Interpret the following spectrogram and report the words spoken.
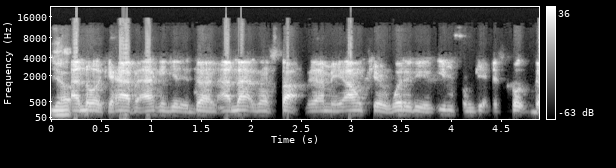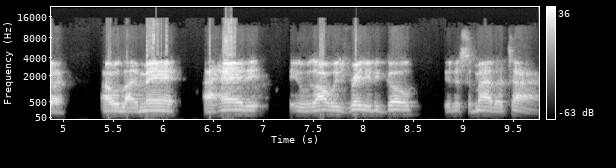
Yep. I know it can happen. I can get it done. I'm not gonna stop. I mean, I don't care what it is, even from getting this book done. I was like, man, I had it. It was always ready to go. It's just a matter of time.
